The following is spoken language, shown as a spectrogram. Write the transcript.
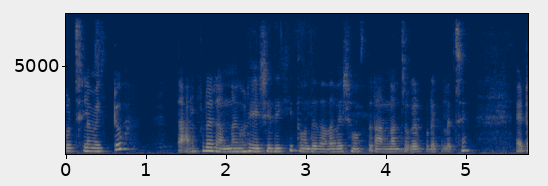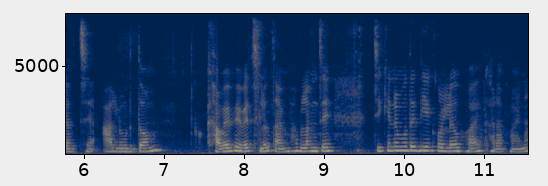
করছিলাম একটু। তারপরে রান্নাঘরে এসে দেখি তোমাদের দাদাভাই সমস্ত রান্নার জোগাড় করে ফেলেছে। এটা হচ্ছে আলুর দম। খাবে ভেবেছিল, তো আমি ভাবলাম যে চিকেনের মধ্যে দিয়ে করলেও হয়, খারাপ হয় না।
